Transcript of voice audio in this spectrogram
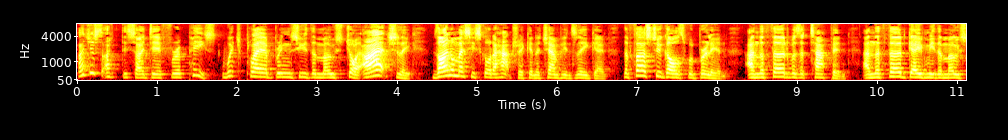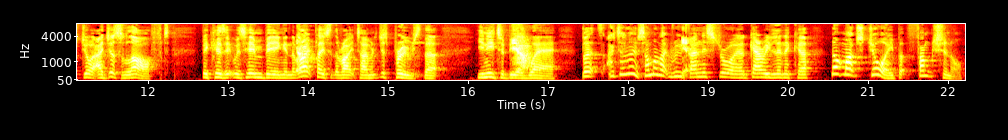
I just have this idea for a piece. Which player brings you the most joy? I actually, Lionel Messi scored a hat trick in a Champions League game. The first two goals were brilliant, and the third was a tap in, and the third gave me the most joy. I just laughed because it was him being in the right place at the right time, and it just proves that you need to be yeah. aware But I don't know, someone like Ruud Yeah. van Nistelrooy or Gary Lineker, not much joy, but functional.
